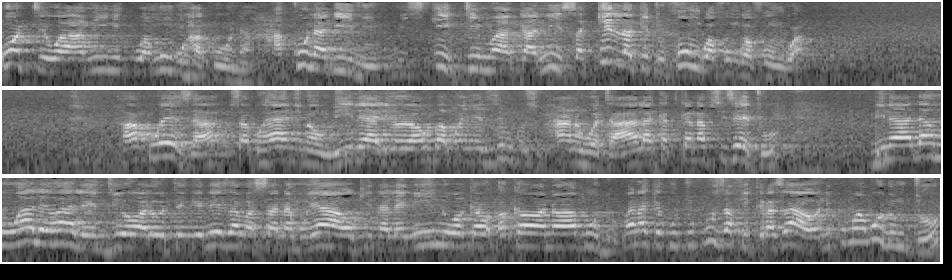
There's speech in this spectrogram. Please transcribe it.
wote waamini kuwa Mungu hakuna. Hakuna dini misikiti makanisa kila kitu fungwa fungwa fungwa. Hakuweza kwa sababu haya ni maumbile aliyoyaomba Mwenyezi Mungu Subhanahu wa Ta'ala katika nafsi zetu. Binadamu wale wale ndio waliotengeneza masanamu yao kina Lenin wakawa waka wanaabudu. Maana kutukuza fikra zao ni kumwabudu mtu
